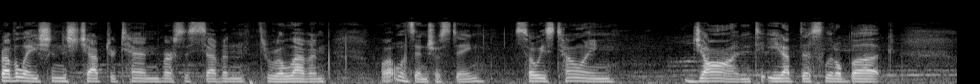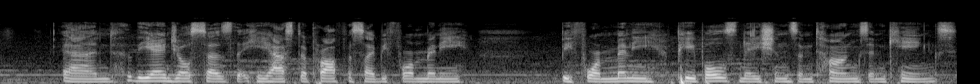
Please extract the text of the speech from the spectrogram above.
Revelations chapter 10, verses 7 through 11. Well, that was interesting. So he's telling John to eat up this little book. And the angel says that he has to prophesy before many before many peoples, nations and tongues and kings.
